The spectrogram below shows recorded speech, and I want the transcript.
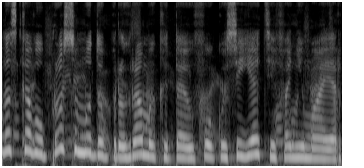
Ласкаво просимо до програми Китай у фокусі. Я Тіфані Майер.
